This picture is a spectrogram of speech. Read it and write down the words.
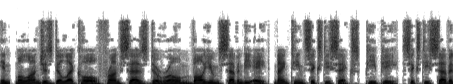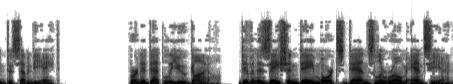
In, Melanges de l'École française de Rome Volume 78, 1966, pp. 67–78. Bernadette Liou-Gille. Divinisation des morts dans la Rome ancienne.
